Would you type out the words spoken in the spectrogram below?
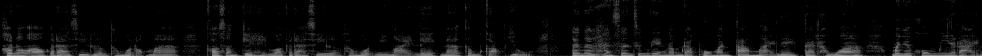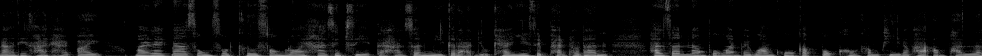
เขานำเอากระดาษสีเหลืองทั้งหมดออกมา เขาสังเกตเห็นว่ากระดาษสีเหลืองทั้งหมดมีหมายเลขหน้ากำกับอยู่ ดังนั้นฮันเซนจึงเรียงลำดับพวกมันตามหมายเลข แต่ทว่ามันยังคงมีหลายหน้าที่ขาดหายไป หมายเลขหน้าสูงสุดคือ 254 แต่ฮันเซนมีกระดาษอยู่แค่ 20 แผ่นเท่านั้น ฮันเซนนำพวกมันไปวางคู่กับปกของคัมภีร์นภาอัมพันธ์และ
